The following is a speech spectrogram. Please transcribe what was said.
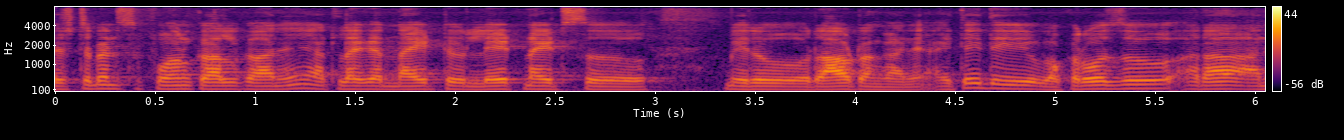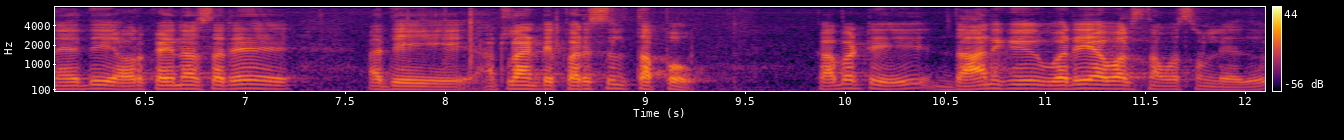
డిస్టర్బెన్స్ ఫోన్ కాల్ కానీ అట్లాగే నైట్ లేట్ నైట్స్ మీరు రావటం కానీ అయితే ఇది ఒకరోజు అరా అనేది ఎవరికైనా సరే అది అట్లాంటి పరిస్థితులు తప్పవు. కాబట్టి దానికి వరి అవ్వాల్సిన అవసరం లేదు.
